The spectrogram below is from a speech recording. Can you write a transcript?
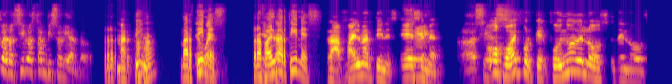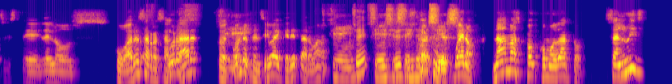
pero sí lo están visoreando. Martín. Martínez. Rafael Martínez. Rafael Martínez, ese mero. Ojo, eh, porque fue uno de los, de los, este, de los jugadores a resaltar, sobre todo en defensiva de Querétaro. Sí, sí, sí, sí, así es. Bueno, nada más como dato. San Luis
